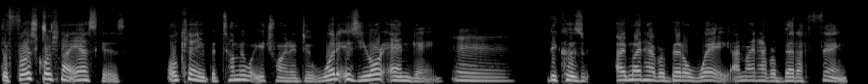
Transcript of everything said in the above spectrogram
The first question I ask is, okay, but tell me what you're trying to do. What is your end game? Mm. Because I might have a better way. I might have a better thing.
